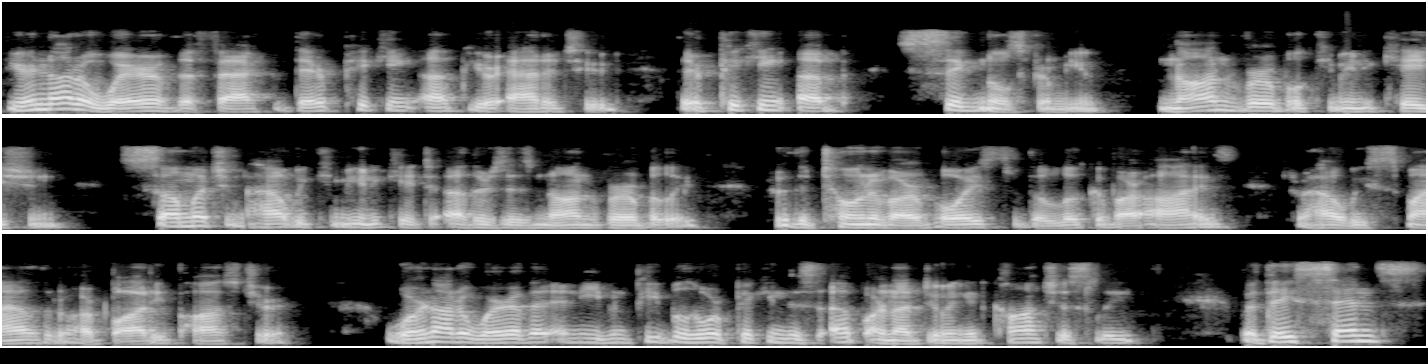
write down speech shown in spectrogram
you're not aware of the fact that they're picking up your attitude. They're picking up signals from you, nonverbal communication. So much of how we communicate to others is nonverbally through the tone of our voice, through the look of our eyes, through how we smile, through our body posture. We're not aware of it, and even people who are picking this up are not doing it consciously. But they sense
